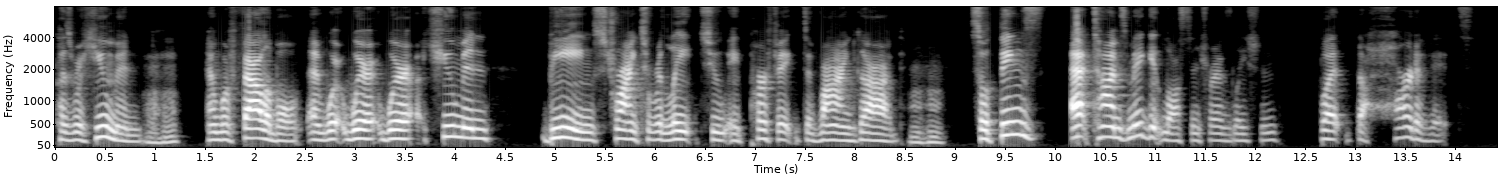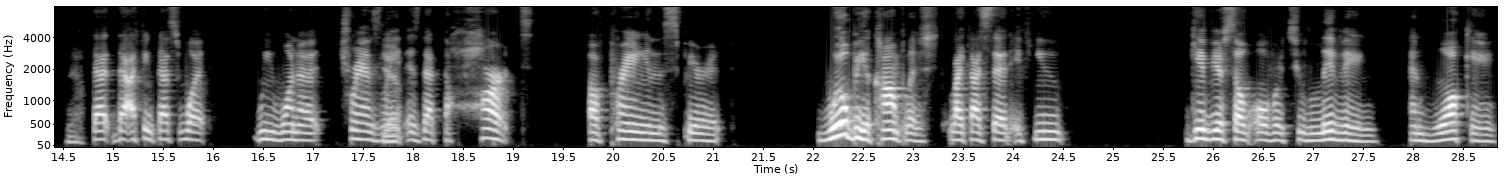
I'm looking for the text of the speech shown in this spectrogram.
because we're human hmm and we're fallible and we're we're we're human beings trying to relate to a perfect divine God. hmm So things at times may get lost in translation, but the heart of it, Yeah. that, that I think that's what we want to translate is that the heart of praying in the spirit will be accomplished, like I said, if you give yourself over to living and walking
